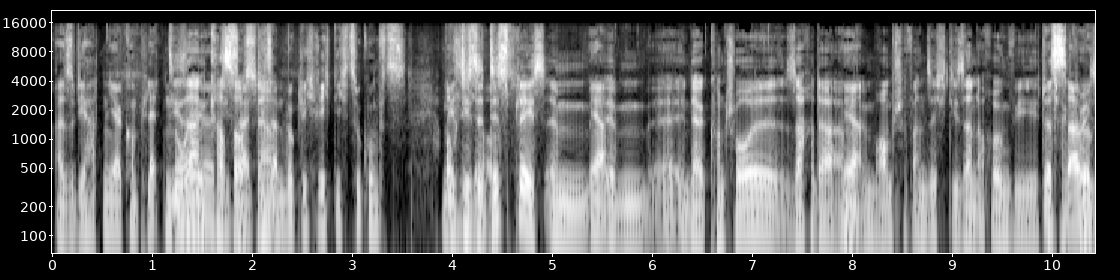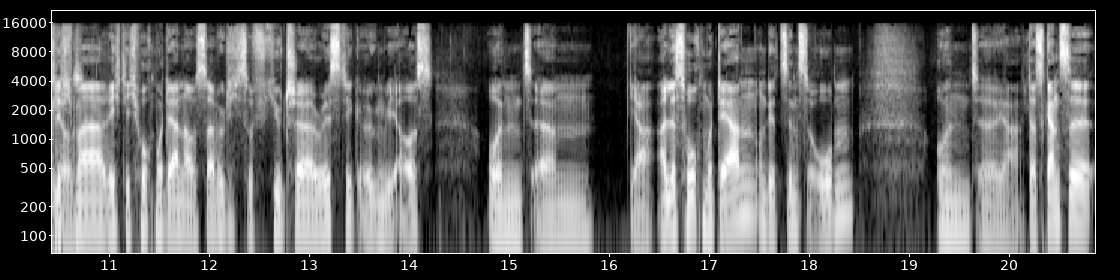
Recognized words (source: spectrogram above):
Also die hatten ja komplett Die neue, sahen krass die, aus, die ja. sahen wirklich richtig zukunftsmäßig Auch diese aus. Displays im, Ja. im äh, in der Control-Sache da am, Ja. im Raumschiff an sich, die sahen auch irgendwie total Das sah wirklich aus. mal richtig hochmodern aus, sah wirklich so futuristic irgendwie aus. Und ähm, ja, alles hochmodern und jetzt sind sie oben. Und äh, ja, das ganze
